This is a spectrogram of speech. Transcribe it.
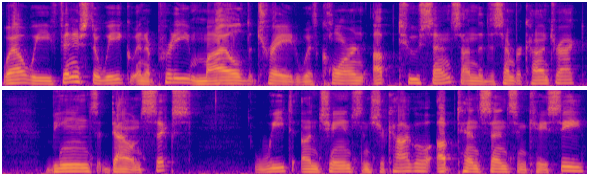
Well, we finished the week in a pretty mild trade with corn up 2 cents on the December contract, beans down 6, wheat unchanged in Chicago, up 10 cents in KC,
